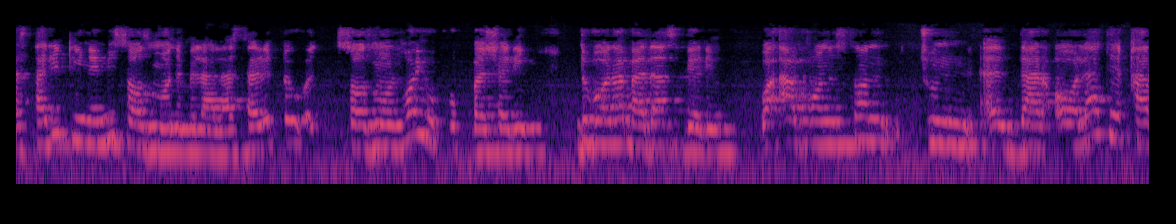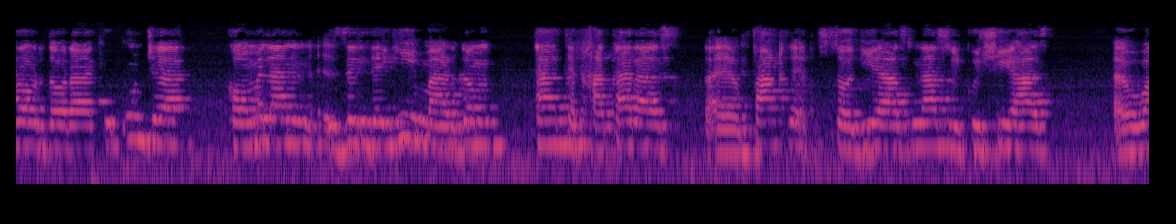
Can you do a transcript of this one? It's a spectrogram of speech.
از طریق اینمی سازمان ملل از طریق سازمان های حقوق بشری دوباره به دست بیاریم. و افغانستان چون در آلت قرار داره که اونجا کاملا زندگی مردم تحت خطر است فقر اقتصادی است نسل کشی است و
